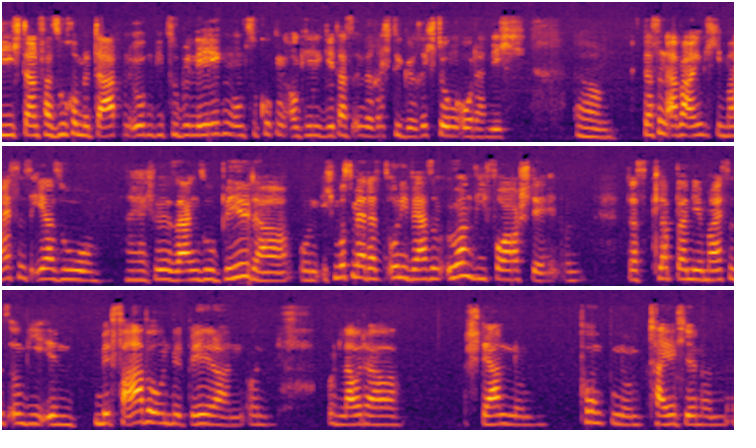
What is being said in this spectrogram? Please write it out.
die ich dann versuche mit Daten irgendwie zu belegen, um zu gucken, okay, geht das in die richtige Richtung oder nicht. Das sind aber eigentlich meistens eher so, naja, ich würde sagen, so Bilder. Und ich muss mir das Universum irgendwie vorstellen. Und das klappt bei mir meistens irgendwie in, mit Farbe und mit Bildern und, und lauter Sternen und Punkten und Teilchen und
